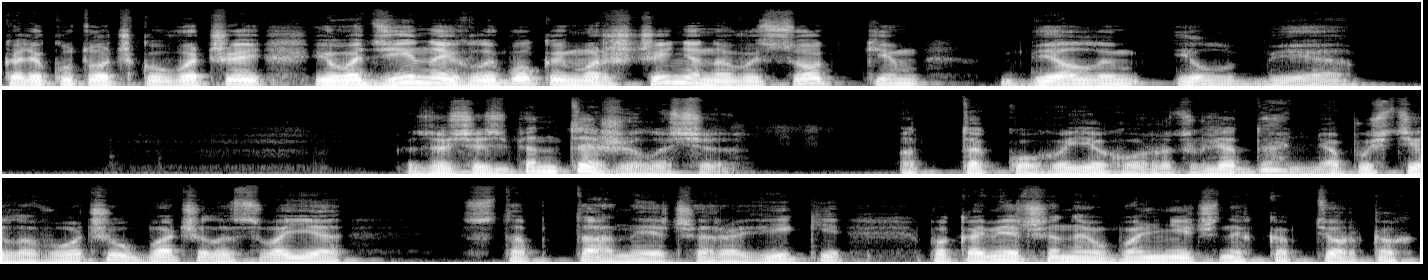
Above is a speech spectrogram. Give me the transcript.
каля куточку вачэй і ў адзінай глыбокай маршчыне на высокім белым і лбе. Зося збянтэжылася ад такога яго разглядання, опусціла вочы, убачыла свае стаптаныя чаравікі, пакамечаныя ў бальнічных капцёрках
